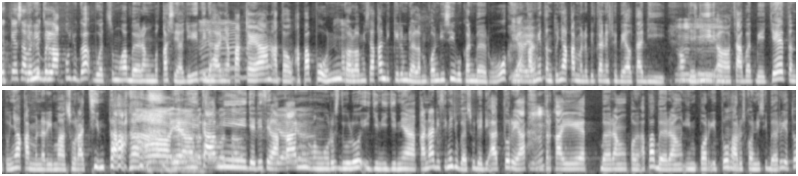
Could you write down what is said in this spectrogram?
Oke, sahabat Ini berlaku juga buat semua barang bekas ya. Jadi tidak hanya pakaian atau apa pun. Kalau misalkan dikirim dalam kondisi bukan baru, Iya, ya kami tentunya akan menerbitkan SPBL tadi. Hmm. Jadi eh, sahabat BC tentunya akan menerima surat cinta dari iya, betul, kami. betul. Jadi silakan Iya, iya. mengurus dulu izin-izinnya karena di sini juga sudah diatur ya Hmm. terkait barang apa barang impor itu harus kondisi baru yaitu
